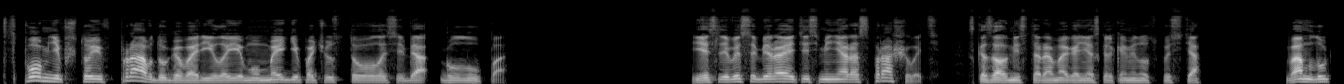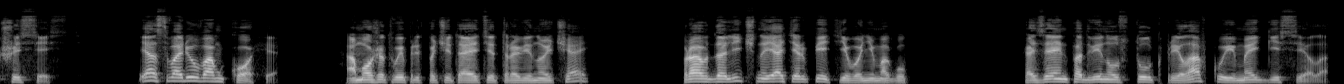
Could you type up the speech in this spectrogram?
Вспомнив, что и вправду говорила ему, Мэгги почувствовала себя глупо. «Если вы собираетесь меня расспрашивать», — сказал мистер Омега несколько минут спустя, — «вам лучше сесть. Я сварю вам кофе. А может, вы предпочитаете травяной чай? Правда, лично я терпеть его не могу. Хозяин подвинул стул к прилавку, и Мэгги села.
